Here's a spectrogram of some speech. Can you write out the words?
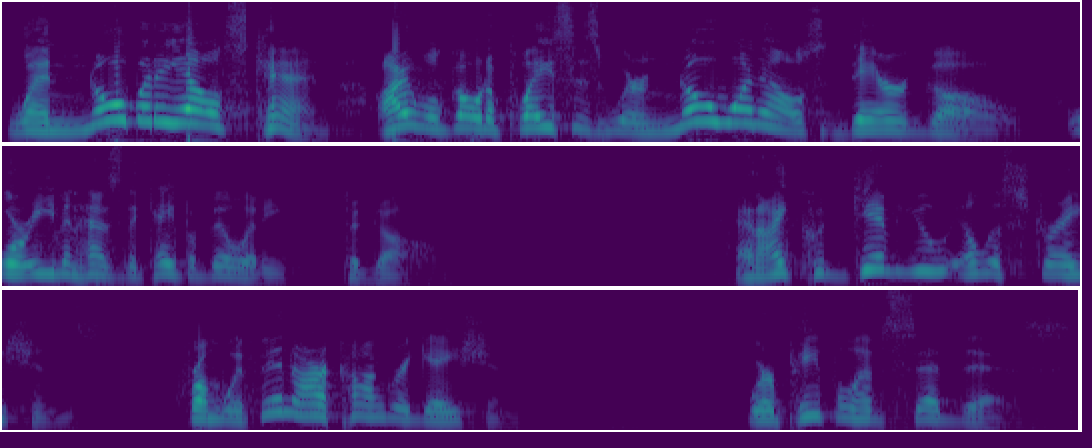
when nobody else can. I will go to places where no one else dare go or even has the capability to go. And I could give you illustrations from within our congregation where people have said this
